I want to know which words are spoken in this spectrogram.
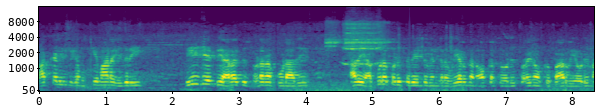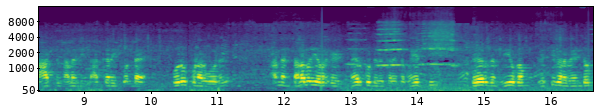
மக்களின் மிக முக்கியமான எதிரி. பிஜேபி அரசு தொடரக்கூடாது. அதை அப்புறப்படுத்த வேண்டும் என்கிற உயர்ந்த நோக்கத்தோடு தொலைநோக்கு பார்வையோடு நாட்டு நலனில் அக்கறை கொண்ட பொறுப்புணர்வோடு அண்ணன் தளபதி அவர்கள் மேற்கொண்டிருக்கிற இந்த முயற்சி தேர்தல் வியூகம் வெற்றி பெற வேண்டும்.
